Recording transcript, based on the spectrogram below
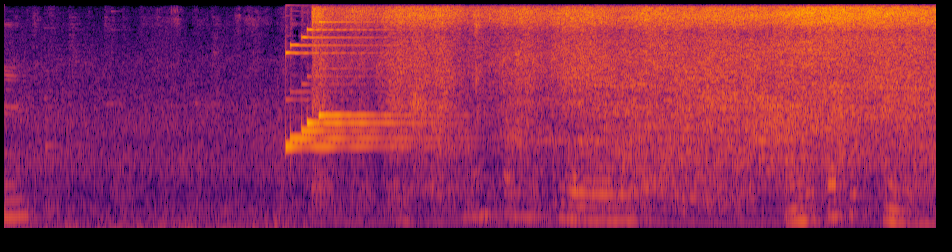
루시 아이고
